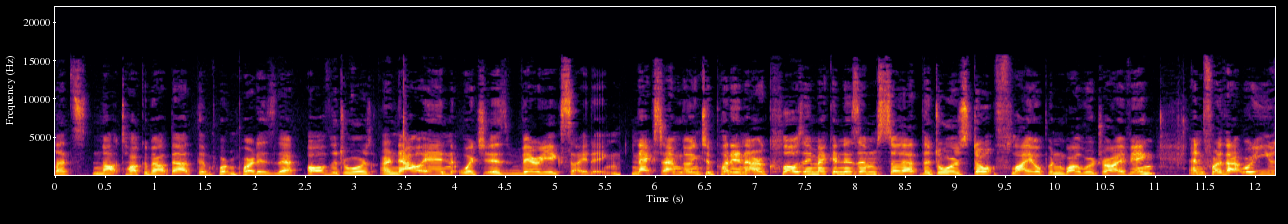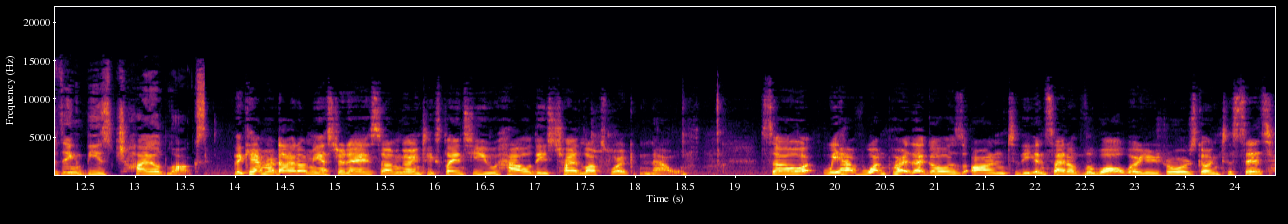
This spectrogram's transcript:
let's not talk about that. The important part is that all of the drawers are now in, which is very exciting. Next, I'm going to put in our closing mechanism so that the doors don't fly open while we're driving. And for that, we're using these child locks. The camera died on me yesterday, so I'm going to explain to you how these child locks work now. So we have one part that goes on to the inside of the wall where your drawer is going to sit,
